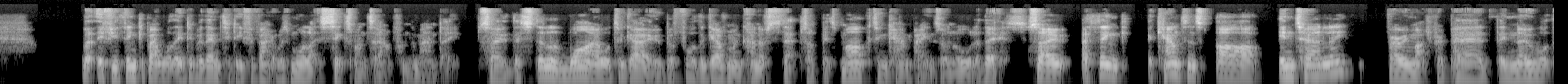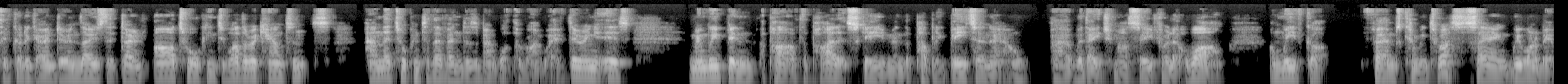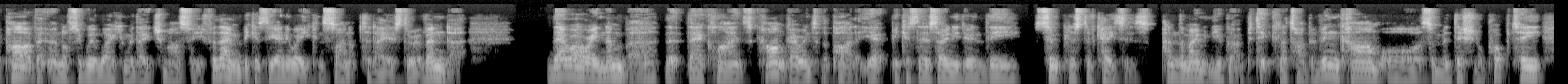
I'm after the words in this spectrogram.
But if you think about what they did with MTD for VAT, it was more like six months out from the mandate. So there's still a while to go before the government kind of steps up its marketing campaigns on all of this. So I think accountants are internally very much prepared. They know what they've got to go and do. And those that don't are talking to other accountants and they're talking to their vendors about what the right way of doing it is. I mean, we've been a part of the pilot scheme and the public beta now uh, with HMRC for a little while. And we've got firms coming to us saying we want to be a part of it. And obviously, we're working with HMRC for them because the only way you can sign up today is through a vendor. There are a number that their clients can't go into the pilot yet because there's only doing the simplest of cases. And the moment you've got a particular type of income or some additional property,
